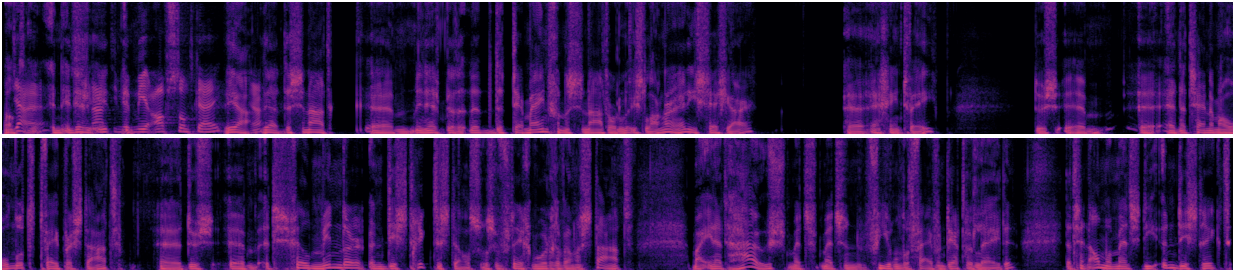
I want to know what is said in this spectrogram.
Want ja, in, in de, Senaat die met meer afstand kijkt. Ja, ja? de Senaat. Ehm, de, de, de, termijn van de senator is langer, hè, die is zes jaar. en geen twee. Dus um, uh, en het zijn er maar 100, twee per staat. Uh, dus um, het is veel minder een districtenstelsel. Ze vertegenwoordigen wel een staat. Maar in het huis, met, met zijn 435 leden... dat zijn allemaal mensen die een district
